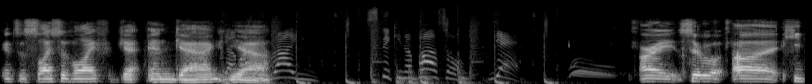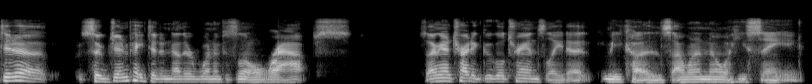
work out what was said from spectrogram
It's a slice of life ga- and gag, yeah. Alright, so, uh, he did a. So Jinpei did another one of his little raps. So I'm gonna try to Google translate it because I wanna know what he's saying.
